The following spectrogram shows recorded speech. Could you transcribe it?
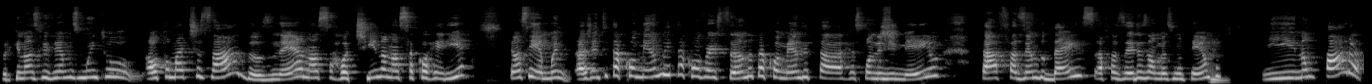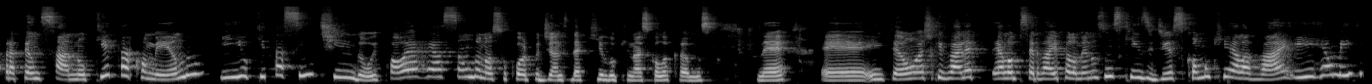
porque nós vivemos muito automatizados, né? A nossa rotina, a nossa correria. Então, assim, é a gente está comendo e está conversando, está comendo e está respondendo e-mail, está fazendo 10 afazeres ao mesmo tempo. Hum e não para para pensar no que está comendo e o que está sentindo e qual é a reação do nosso corpo diante daquilo que nós colocamos, né? É, então, acho que vale ela observar aí pelo menos uns 15 dias como que ela vai e realmente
